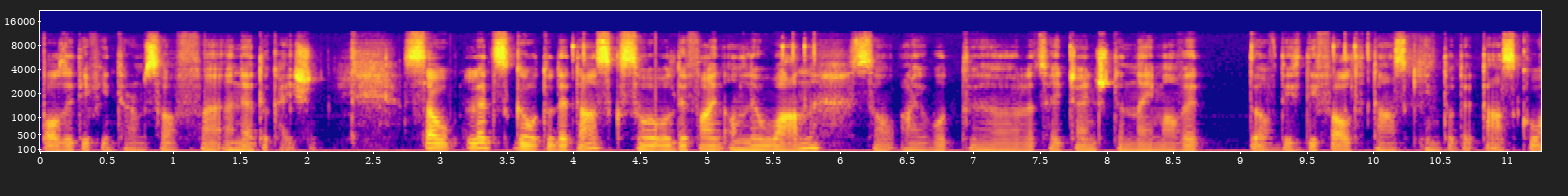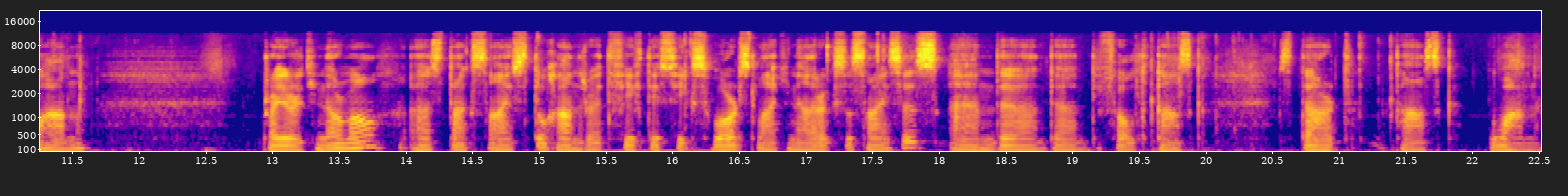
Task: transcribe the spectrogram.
positive in terms of uh, an education. So let's go to the task. So we will define only one. So I would, uh, let's say, change the name of it of this default task into the task one. Priority normal, uh, stack size 256 words like in other exercises, and uh, the default task start task one.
